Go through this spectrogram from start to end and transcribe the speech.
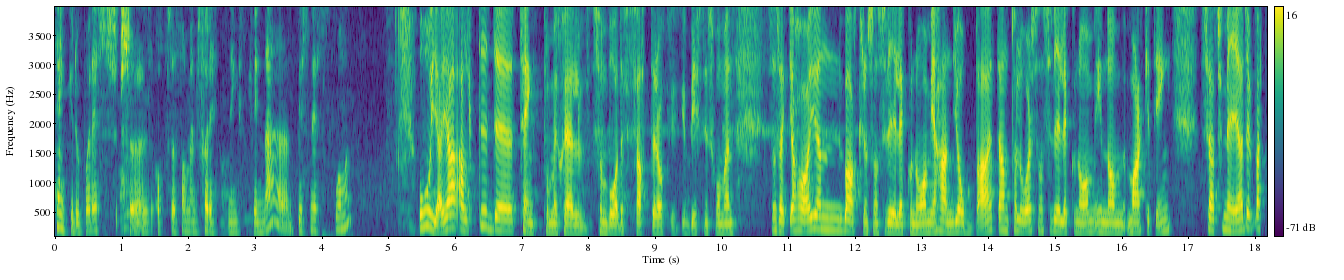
tänker du på dig själv också som en förrättningskvinna, businesswoman? Oh ja, jag har alltid eh, tänkt på mig själv som både författare och businesswoman. Som sagt, jag har ju en bakgrund som civilekonom. Jag hann jobba ett antal år som civilekonom inom marketing. Så att för mig har det varit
